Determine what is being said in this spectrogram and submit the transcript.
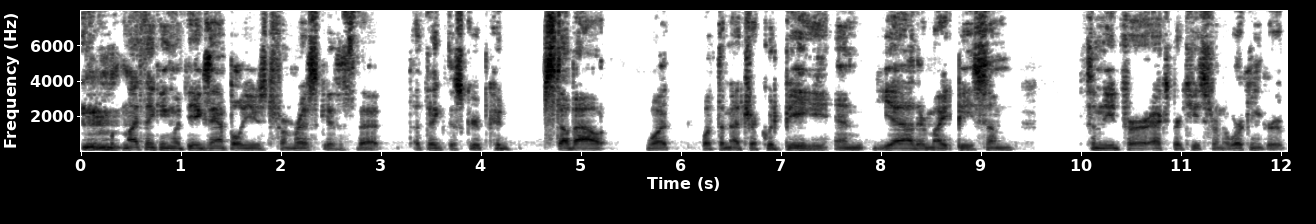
my thinking with the example used from risk is that I think this group could stub out what what the metric would be, and yeah, there might be some some need for expertise from the working group,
